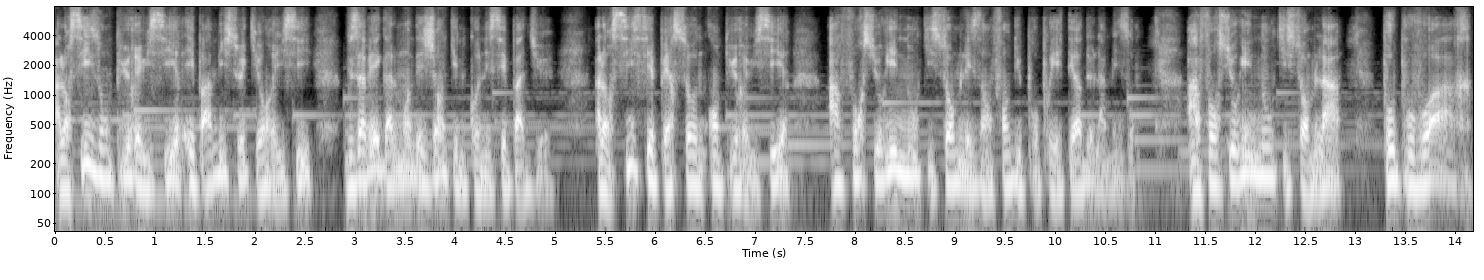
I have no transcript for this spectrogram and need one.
Alors s'ils ont pu réussir, et parmi ceux qui ont réussi, vous avez également des gens qui ne connaissaient pas Dieu. Alors si ces personnes ont pu réussir, a fortiori nous qui sommes les enfants du propriétaire de la maison, a fortiori nous qui sommes là pour pouvoir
